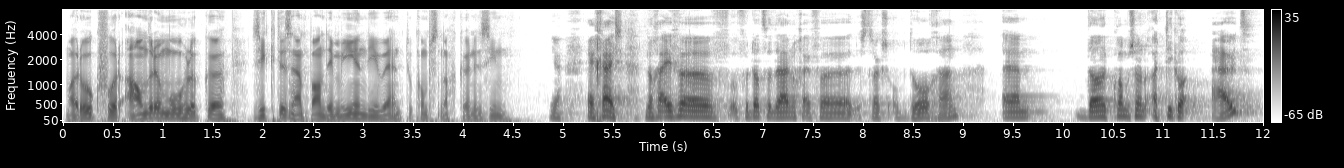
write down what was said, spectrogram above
maar ook voor andere mogelijke ziektes en pandemieën die we in de toekomst nog kunnen zien. Ja, hey Gijs, nog even, eh, voordat we daar nog even straks op doorgaan. Um, dan kwam zo'n artikel uit.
